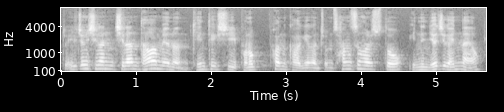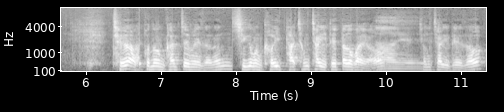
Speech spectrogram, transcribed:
좀 일정 시간 지난 다음에는 개인 택시 번호판 가격은 좀 상승할 수도 있는 여지가 있나요? 제가 보는 관점에서는 지금은 거의 다 정착이 됐다고 봐요. 아, 예, 예. 정착이 돼서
